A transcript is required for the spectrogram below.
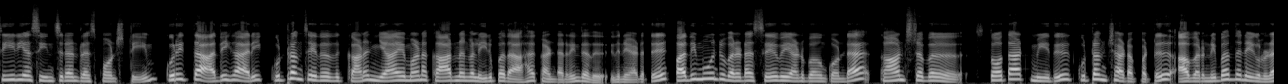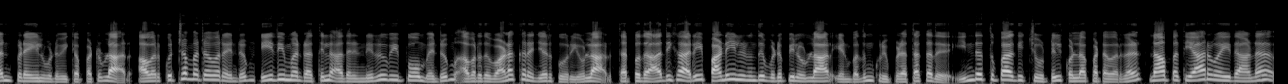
Serious Incident Response Team குறித்த அதிகாரி குற்றம் செய்ததற்கான நியாயமான காரணங்கள் இருப்பதாக கண்டறிந்தது. இதனையடுத்து பதிமூன்று வருட சேவை அனுபவம் கொண்ட கான்ஸ்டபிள் ஸ்தோதாட் மீது குற்றம் சாட்டப்பட்டு அவர் நிபந்தனைகளுடன் பிணையில் விடுவிக்கப்பட்டுள்ளார். அவர் குற்றமற்றவர் என்றும் நீதிமன்றத்தில் அதனை நிரூபிப்போம் என்றும் அவரது வழக்கறிஞர் கூறியுள்ளார். தற்போது அதிகாரி பணியிலிருந்து விடுப்பில் உள்ளார் என்பதும் குறிப்பிடத்தக்கது. இந்த துப்பாக்கிச் சூட்டில் கொல்லப்பட்டவர்கள் நாற்பத்தி ஆறு வயதான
